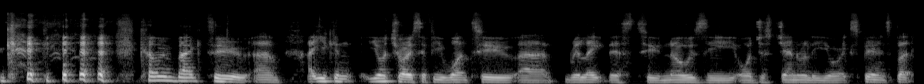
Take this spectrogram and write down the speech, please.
coming back to um, uh, you can your choice if you want to uh, relate this to nosy or just generally your experience. But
